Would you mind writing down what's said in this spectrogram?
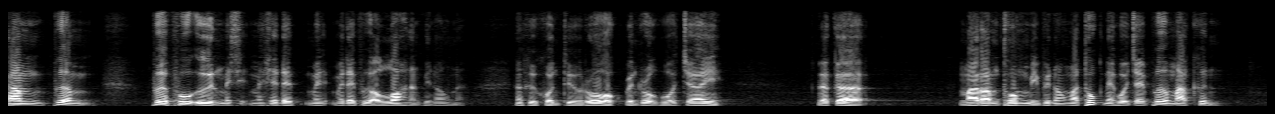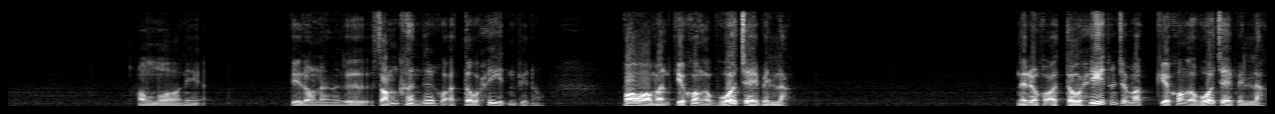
ทำเพื่อเพื่อผู้อื่นไม่ใช่ไม่ใช่ได้ไม่ไม่ได้เพื่ออัลลอฮ์นั่นพี่น้องนะนั่นคือคนที่โรคเป็นโรคหัวใจ แล้วก็มารำทมอีกพี่น้องมาทุกข์ในหัวใจเพิ่มมากขึ้นอัลลอฮ์นี่พี่น้องนั่นคือสำคัญเรื่องของอัตตาฮีดพี่น้อง เพราะว่ามันเกี่ยวข้องกับหัวใจเป็นหลัก ในเรื่องของอัตตาฮีดมันจะมาเกี่ยวข้องกับหัวใจเป็นหลัก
